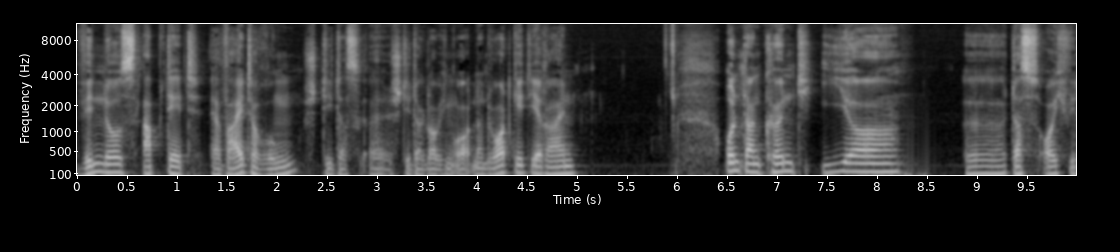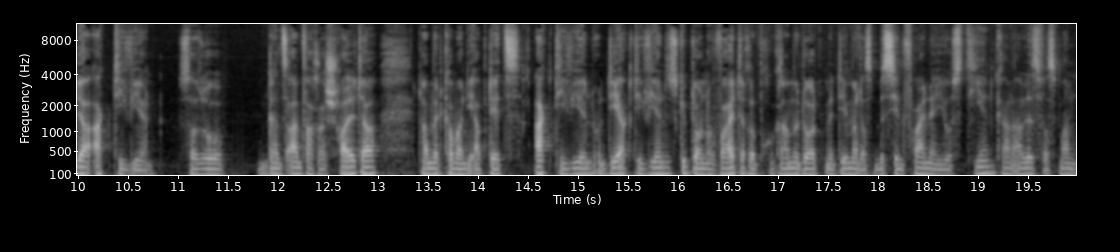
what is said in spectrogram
Windows Update Erweiterung, steht, das, äh, steht da glaube ich ein Ordner. Dort geht ihr rein. Und dann könnt ihr äh, das euch wieder aktivieren. Ist also ein ganz einfacher Schalter. Damit kann man die Updates aktivieren und deaktivieren. Es gibt auch noch weitere Programme dort, mit denen man das ein bisschen feiner justieren kann. Alles, was man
